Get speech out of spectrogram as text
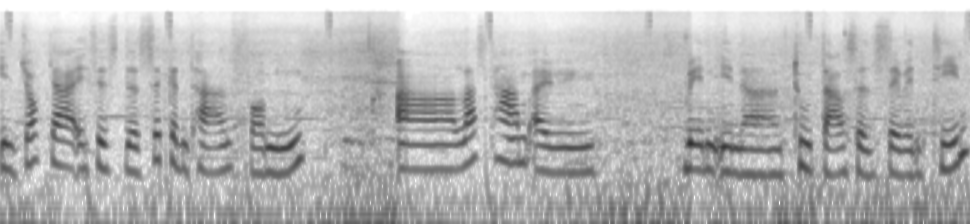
in Jogja it is the second time for me. Uh, last time I went in uh, 2017.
